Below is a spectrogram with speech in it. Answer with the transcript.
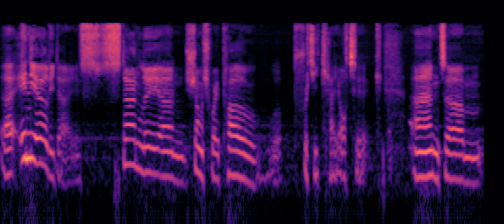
uh, in the early days, Stanley and Sham Shui Po were pretty chaotic. And um,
